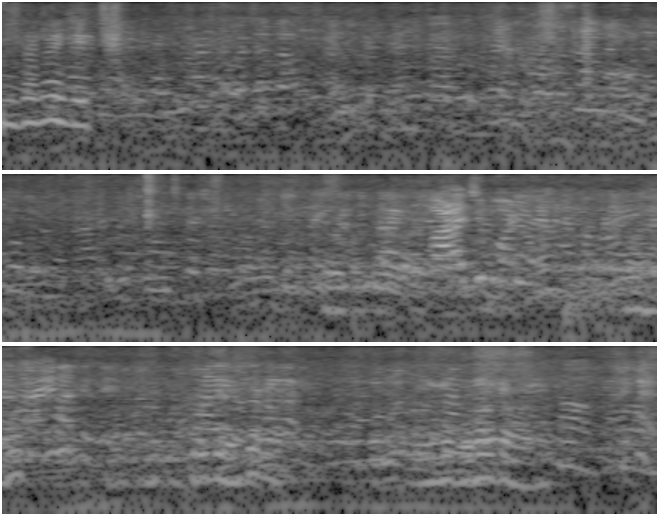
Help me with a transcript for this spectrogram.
बघा हे बाळाची बॉडी आहे ना तिथे. हा, ठीक आहे.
